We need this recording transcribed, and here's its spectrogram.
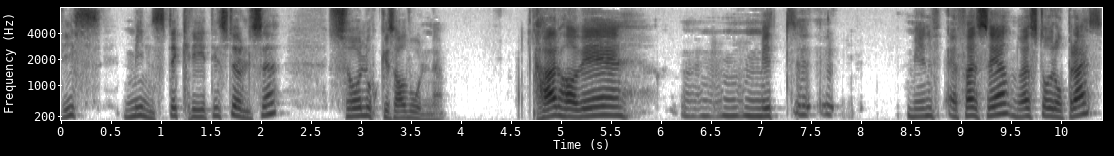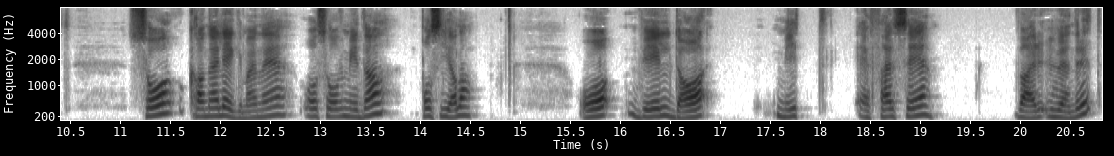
viss minste kritisk størrelse, så lukkes alvolene. Her har vi mitt, min FRC når jeg står oppreist. Så kan jeg legge meg ned og sove middag på sida, da. Og vil da mitt FRC være uendret?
